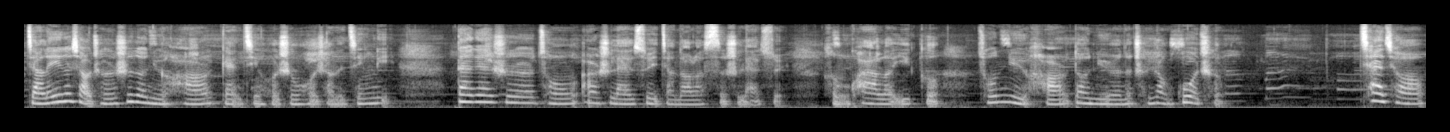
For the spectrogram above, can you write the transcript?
讲了一个小城市的女孩感情和生活上的经历，大概是从二十来岁讲到了四十来岁，横跨了一个从女孩到女人的成长过程。恰巧，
